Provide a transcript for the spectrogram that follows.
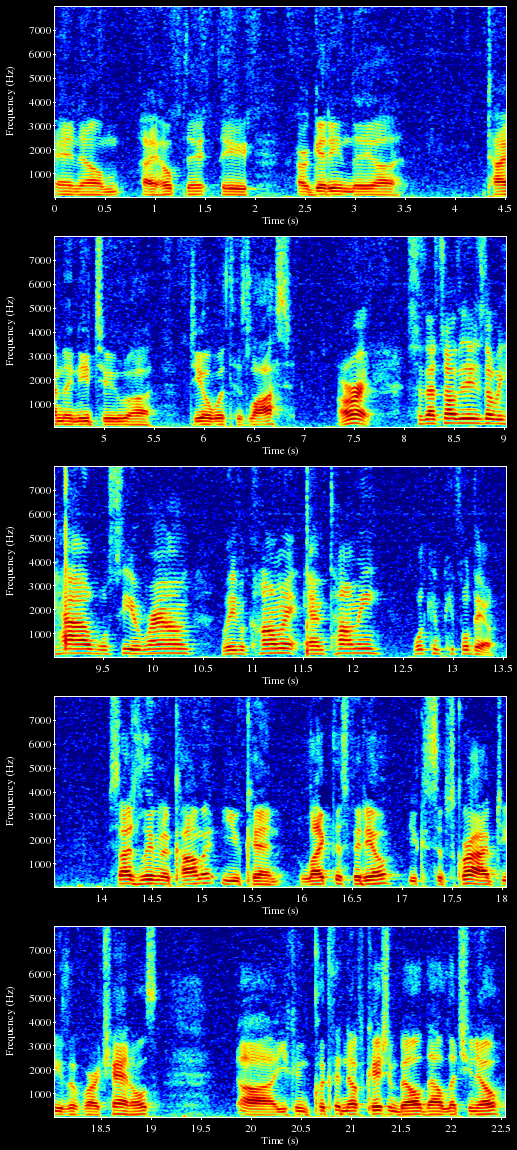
and um, I hope that they are getting the uh, time they need to uh, deal with his loss. All right. So that's all the news that we have. We'll see you around. Leave a comment. And Tommy, what can people do? Besides leaving a comment, you can like this video, you can subscribe to either of our channels, uh, you can click the notification bell, that'll let you know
